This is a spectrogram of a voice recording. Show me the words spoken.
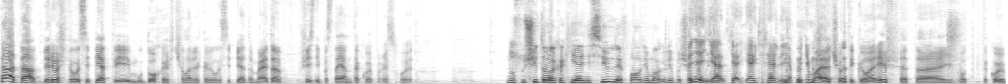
Да, да, берешь велосипед и мудохаешь человека велосипедом. А это в жизни постоянно такое происходит. Но с учитывая, какие они сильные, вполне могли. Почему да не, я, я, я реально, я понимаю, о чем ты говоришь. Это вот такое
